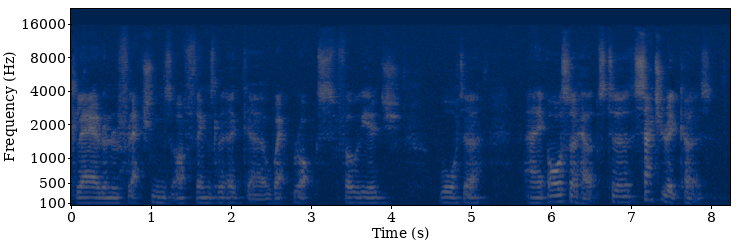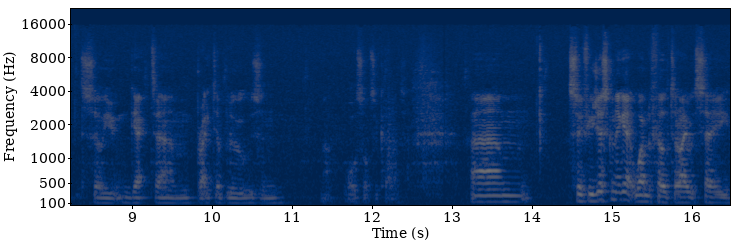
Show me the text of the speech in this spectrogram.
glare and reflections of things like uh, wet rocks, foliage, water, and it also helps to saturate colours. So you can get um, brighter blues and well, all sorts of colours. Um, so if you're just going to get one filter, I would say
